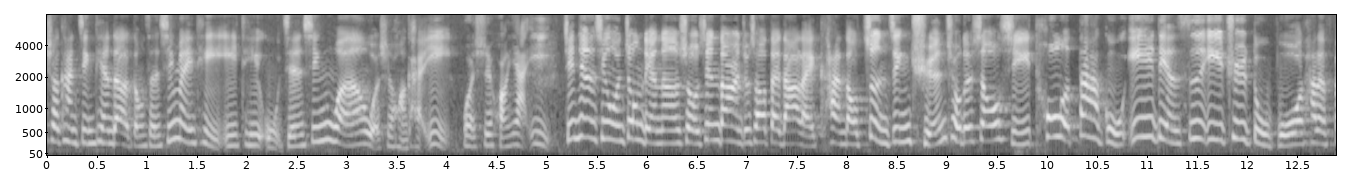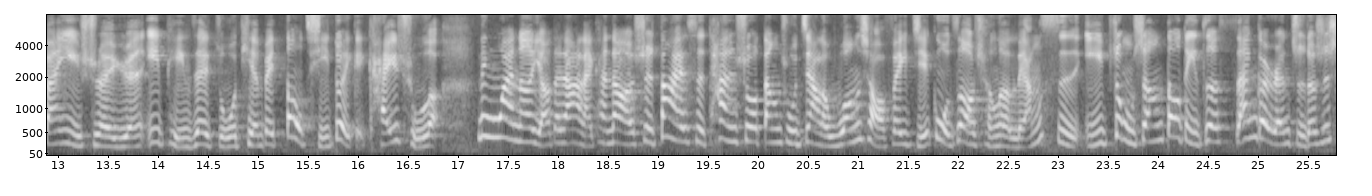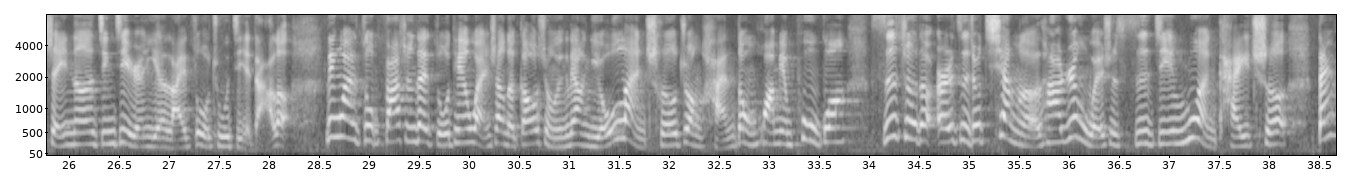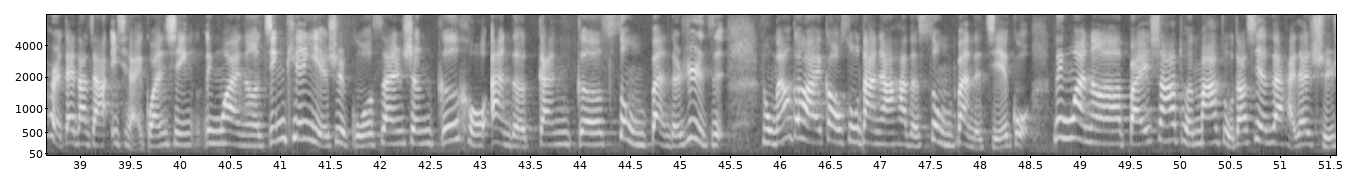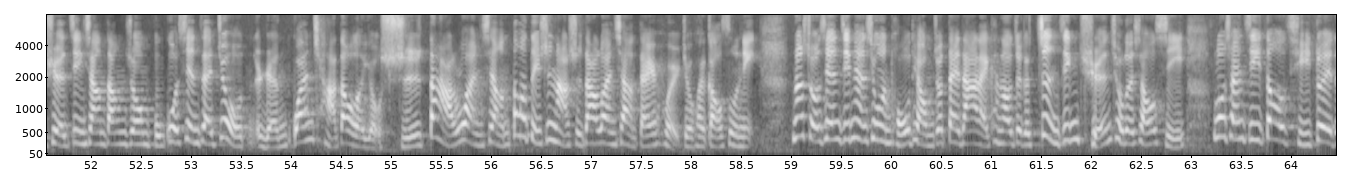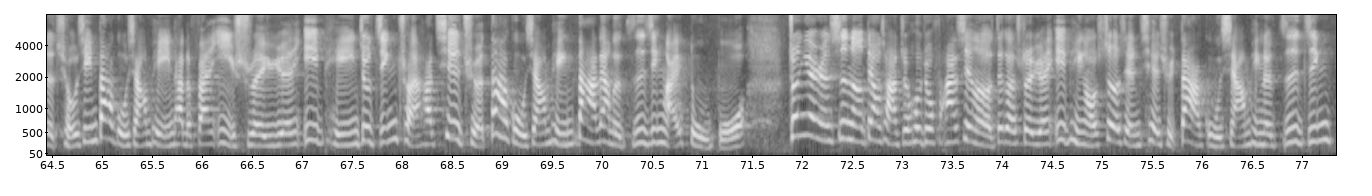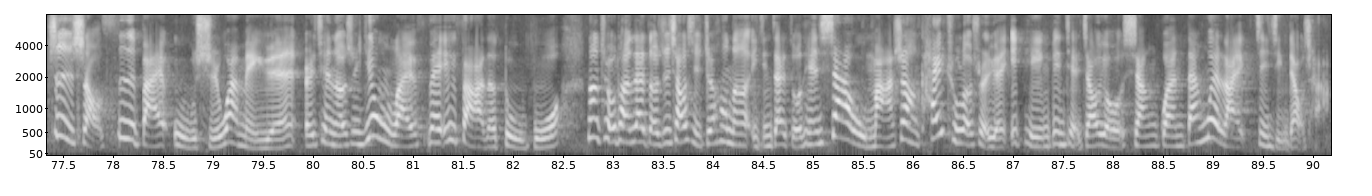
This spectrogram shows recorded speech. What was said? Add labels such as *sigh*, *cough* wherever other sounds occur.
收看今天的东森新媒体 ET 午间新闻，我是黄凯毅，我是黄雅毅。今天的新闻重点呢，首先当然就是要带大家来看到震惊全球的消息，偷了大股一点四亿去赌博，他的翻译水源一平在昨天被道奇队给开除了。另外呢，也要带大家来看到的是，大 S 探说当初嫁了汪小菲，结果造成了两死一重伤，到底这三个人指的是谁呢？经纪人也来做出解答了。另外，昨发生在昨天天晚上的高雄一辆游览车撞涵洞画面曝光，死者的儿子就呛了，他认为是司机乱开车。待会儿带大家一起来关心。另外呢，今天也是国三生割喉案的干戈送办的日子，我们要来告诉大家。他的送办的结果。另外呢，白沙屯妈祖到现在还在持续的进香当中。不过现在就有人观察到了有十大乱象，到底是哪十大乱象？待会儿就会告诉你。那首先今天新闻头条，我们就带大家来看到这个震惊全球的消息：洛杉矶道奇队的球星大谷翔平，他的翻译水源一平就经传他窃取了大谷翔平大量的资金来赌博。专业人士呢调查之后就发现了这个水源一平哦涉嫌窃取大谷翔平的资。金至少四百五十万美元，而且呢是用来非法的赌博。那球团在得知消息之后呢，已经在昨天下午马上开除了水源一平，并且交由相关单位来进行调查。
